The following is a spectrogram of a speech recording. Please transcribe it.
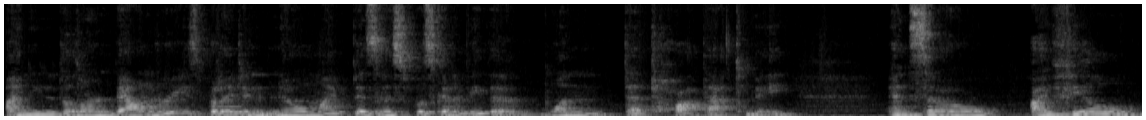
I needed to learn boundaries, but I didn't know my business was going to be the one that taught that to me. And so I feel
